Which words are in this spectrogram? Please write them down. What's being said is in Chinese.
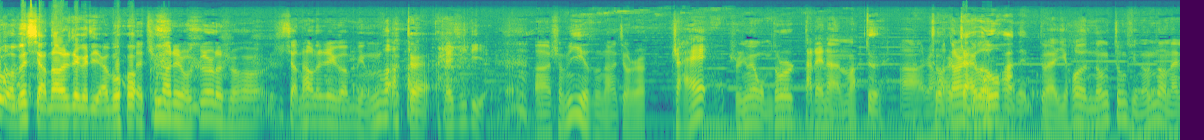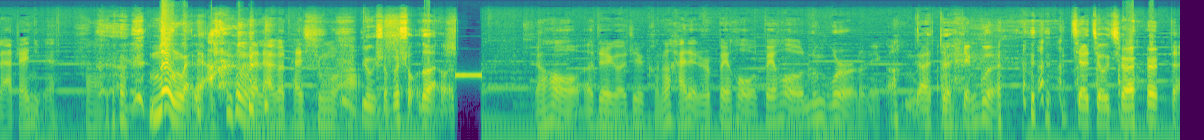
我们想到了这个节目。在听到这首歌的时候，想到了这个名字对“宅基地”，啊，什么意思呢？就是宅，是因为我们都是大宅男嘛。对啊，然后当然宅文化那种，对以后能争取能弄来俩宅女啊，弄来俩，弄来俩可太凶了啊。用什么手段？我 然后呃，这个这个可能还得是背后背后抡棍儿的那个啊，对呃，电棍，加胶圈儿，对。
